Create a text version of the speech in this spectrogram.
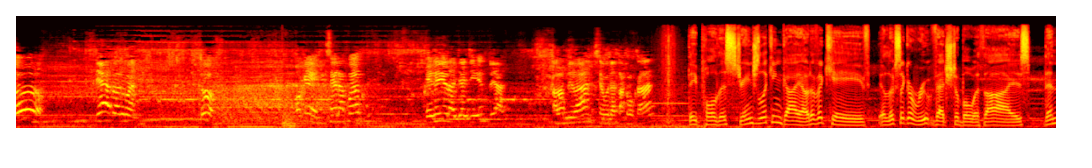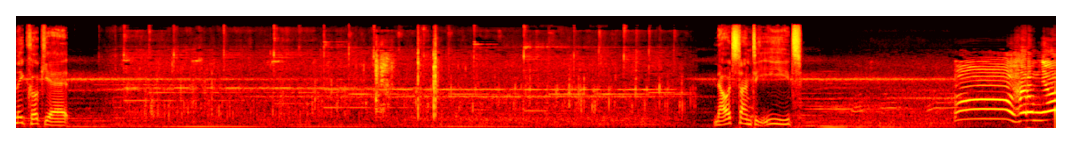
Oh, ya teman-teman. Tuh, oh. oke, saya dapat ini Raja Jin. Ya, alhamdulillah saya udah taklukkan. They pull this strange looking guy out of a cave. It looks like a root vegetable with eyes. Then they cook it. Now it's time to eat. Hmm, harumnya.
